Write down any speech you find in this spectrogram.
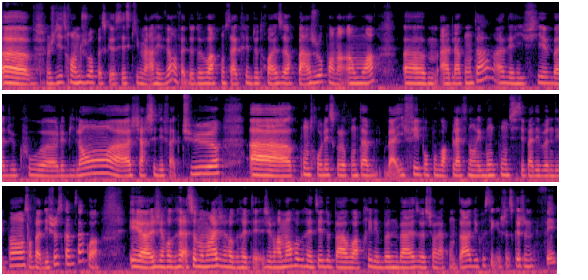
Euh, je dis 30 jours parce que c'est ce qui m'est arrivé, en fait, de devoir consacrer 2-3 heures par jour pendant un mois. Euh, à de la compta, à vérifier bah, du coup le bilan, à chercher des factures, à contrôler ce que le comptable bah, il fait pour pouvoir placer dans les bons comptes si c'est pas des bonnes dépenses, enfin des choses comme ça quoi. Et euh, j'ai regretté, à ce moment-là, j'ai regretté. J'ai vraiment regretté de ne pas avoir pris les bonnes bases sur la compta. Du coup, c'est quelque chose que je ne fais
